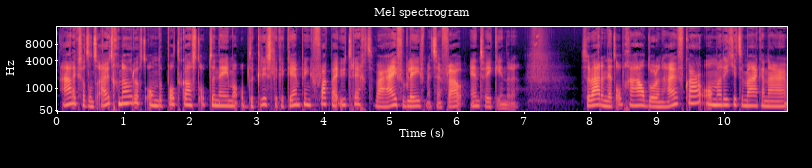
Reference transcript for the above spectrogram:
Alex had ons uitgenodigd om de podcast op te nemen op de christelijke camping vlakbij Utrecht, waar hij verbleef met zijn vrouw en twee kinderen. Ze waren net opgehaald door een huifkar om een ritje te maken naar.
